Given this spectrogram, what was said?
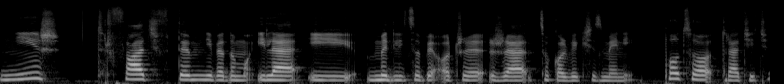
niż trwać w tym nie wiadomo ile i mydlić sobie oczy, że cokolwiek się zmieni. Po co tracić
